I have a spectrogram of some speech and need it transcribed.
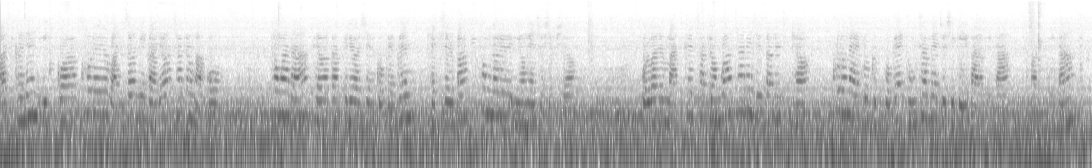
마스크는 입과 코를 완전히 가려 착용하고 통화나 대화가 필요하신 고객은 객실 밖 통로를 이용해 주십시오. 올바른 마스크 착용과 차내 질서를 지켜 코로나19 극복에 동참해 주시기 바랍니다. 고맙습니다.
